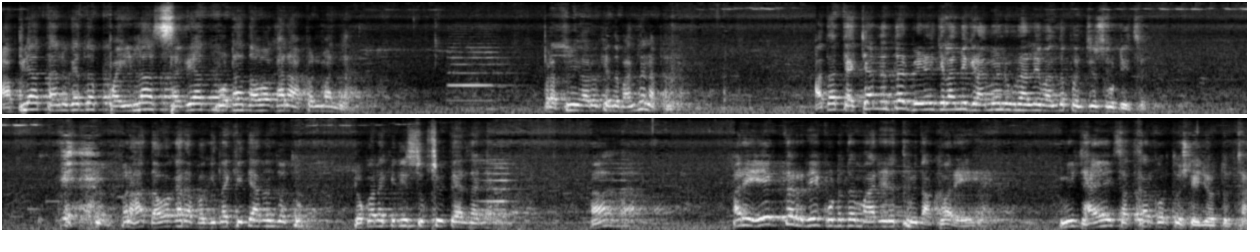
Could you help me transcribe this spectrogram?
आपल्या तालुक्यातला पहिला सगळ्यात मोठा दवाखाना आपण बांधला प्राथमिक आरोग्य केंद्र बांधलं ना आपण? आता त्याच्यानंतर बेळंकेला मी ग्रामीण रुग्णालय बांधलं पंचवीस कोटीचं. पण हा दवाखाना बघितला किती आनंद होतो. लोकांना किती सुखसुख तयार झाल्या. हा? अरे एक तर रे कुठं तर मारेल तुम्ही दाखवा रे. मी जाहीर सत्कार करतो स्टेजवर तुमचा.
